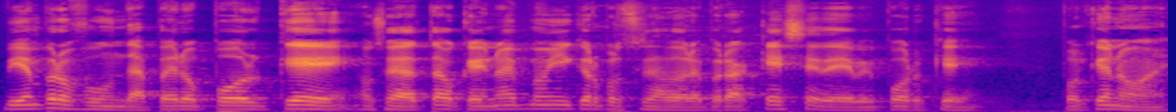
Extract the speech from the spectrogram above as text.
bien profunda, pero ¿por qué? O sea, está ok, no hay microprocesadores, pero ¿a qué se debe? ¿Por qué? ¿Por qué no hay?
